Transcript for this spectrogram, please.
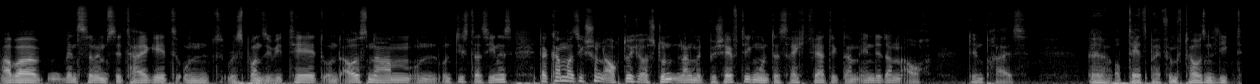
aber wenn es dann ins Detail geht und Responsivität und Ausnahmen und, und dies, das, jenes, da kann man sich schon auch durchaus stundenlang mit beschäftigen und das rechtfertigt am Ende dann auch den Preis. Äh, ob der jetzt bei 5000 liegt.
